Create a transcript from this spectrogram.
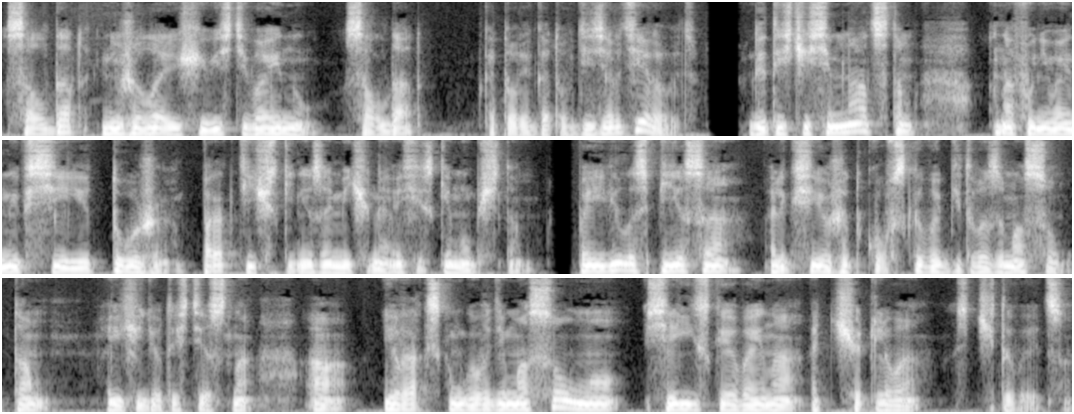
солдат, не желающий вести войну, солдат, который готов дезертировать. В 2017-м на фоне войны в Сирии тоже практически незамеченная российским обществом появилась пьеса Алексея Житковского «Битва за Масул». Там речь идет, естественно, о иракском городе Масул, но сирийская война отчетливо считывается.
